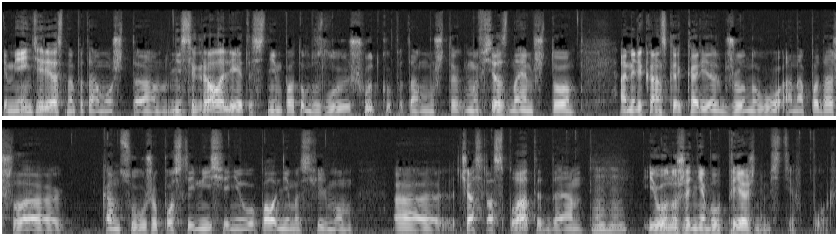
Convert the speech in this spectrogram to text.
И мне интересно, потому что не сыграло ли это с ним потом злую шутку, потому что мы все знаем, что американская карьера Джона Ву, она подошла к концу уже после миссии невыполнима с фильмом э, «Час расплаты», да, угу. и он уже не был прежним с тех пор.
